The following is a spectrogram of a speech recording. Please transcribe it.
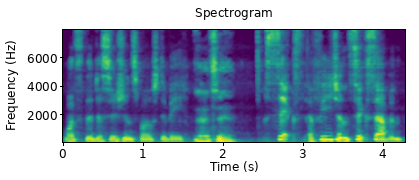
what's the decision supposed to be? That's it. Sixth, Ephesians 6 7.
